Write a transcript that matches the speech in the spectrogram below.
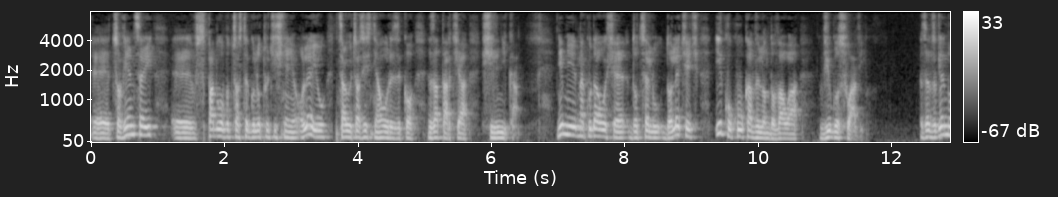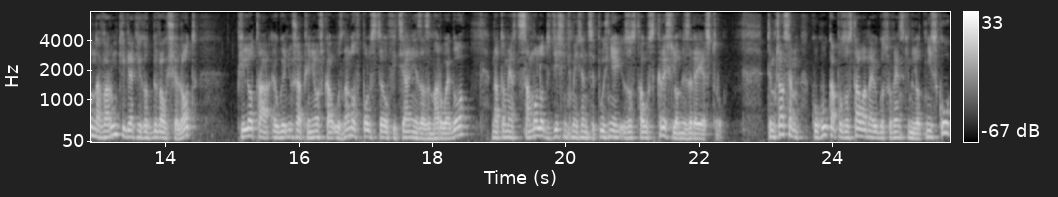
E, Co więcej, e, spadło podczas tego lotu ciśnienie oleju, cały czas istniało ryzyko zatarcia silnika. Niemniej jednak udało się do celu dolecieć i kukułka wylądowała w Jugosławii. Ze względu na warunki, w jakich odbywał się lot, pilota Eugeniusza Pieniążka uznano w Polsce oficjalnie za zmarłego, natomiast samolot 10 miesięcy później został skreślony z rejestru. Tymczasem kukułka pozostała na jugosłowiańskim lotnisku,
